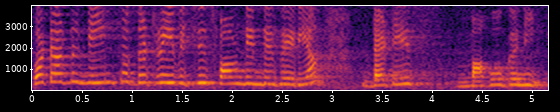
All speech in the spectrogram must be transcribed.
What are the names of the tree which is found in this area? That is mahogany.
